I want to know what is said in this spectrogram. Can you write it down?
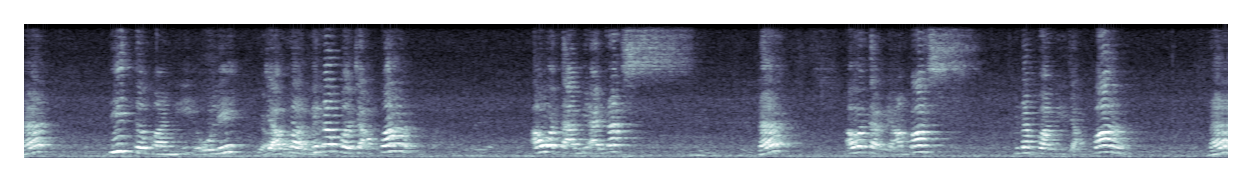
Ha? Ditemani oleh Ja'far. Kenapa Ja'far? Awak tak ambil Anas. Ha? Awak tak ambil Abbas. Kenapa ambil Ja'far? Ha?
